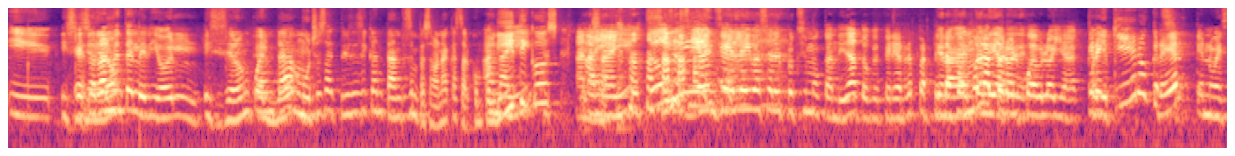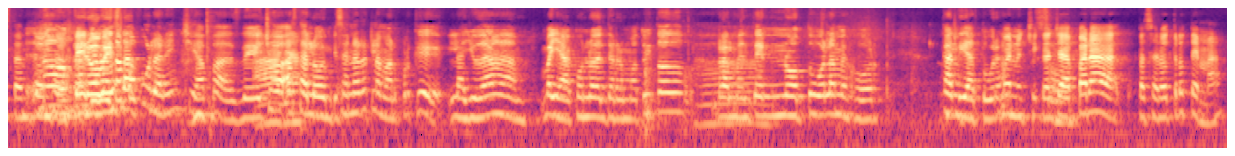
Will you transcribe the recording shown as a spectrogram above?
y, Y si eso realmente le dio el... Y si se dieron cuenta, muchas actrices y cantantes empezaron a casar con Anaí. políticos. Anaí. Todos decían que él iba a ser el próximo candidato, que querían repartir la fórmula, pero el pueblo ya. cre- Oye, quiero creer que no es tan tonto. No, pero está la- popular en Chiapas. De hecho, Ah, ya. hasta lo empiezan a reclamar porque la ayuda, vaya, con lo del terremoto y todo, Ah. realmente no tuvo la mejor candidatura. Bueno, chicas, So- ya para pasar a otro tema,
